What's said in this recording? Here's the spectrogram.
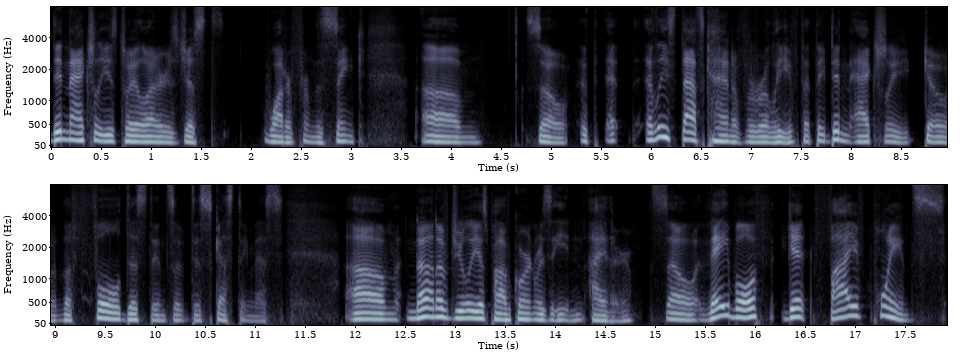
didn't actually use toilet water; it's just water from the sink. Um, so it, it, at least that's kind of a relief that they didn't actually go the full distance of disgustingness. Um, none of Julia's popcorn was eaten either. So they both get five points.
